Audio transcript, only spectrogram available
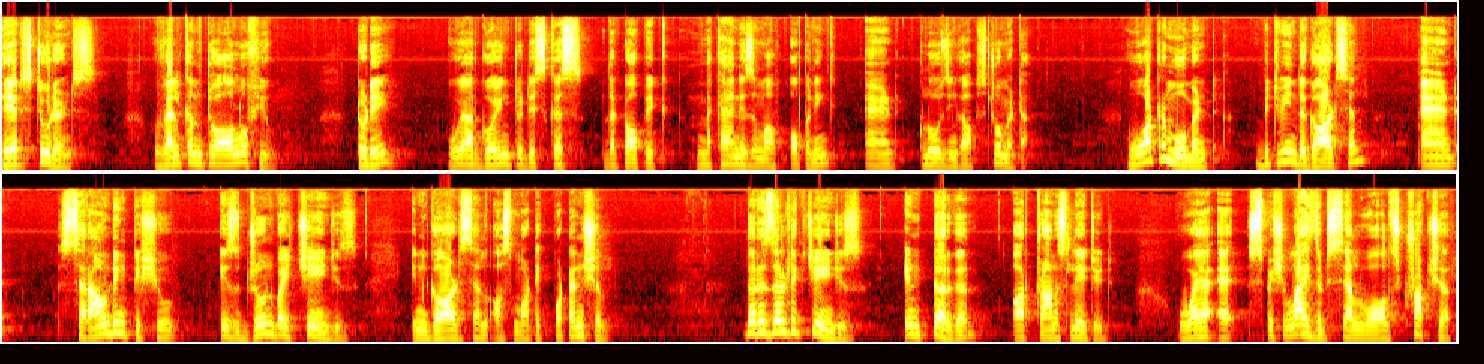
Dear students, welcome to all of you. Today we are going to discuss the topic mechanism of opening and closing of stomata. Water movement between the guard cell and surrounding tissue is driven by changes in guard cell osmotic potential. The resulting changes in turgor are translated via a specialized cell wall structure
